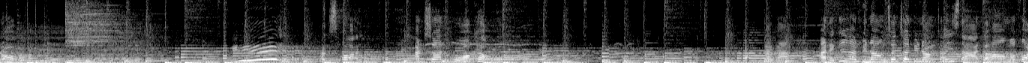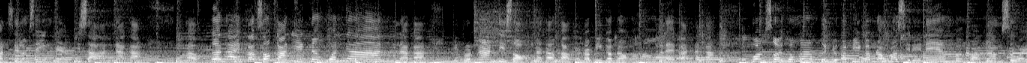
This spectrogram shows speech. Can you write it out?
เนาะอันซ่อน อันซ่อนหัวเขานะคะอันนี้คืออันพี่น้องชนชนพี่น้องชาวอีสานก็ห้องมาฝอนเซลัมซิงแบบอีสานนะคะครับเอิ้นไอ้รักสองการอีกหนึ่งผลงานนะคะ เป็นผลงานที่สองนะคะฝากกับพี่กับน้องของเาแลกกันนะคะ ความสวยความงามขึ้นอยู่กับพี่กับนองเฮาสิได้แนมเบิ่งว่างามสวย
